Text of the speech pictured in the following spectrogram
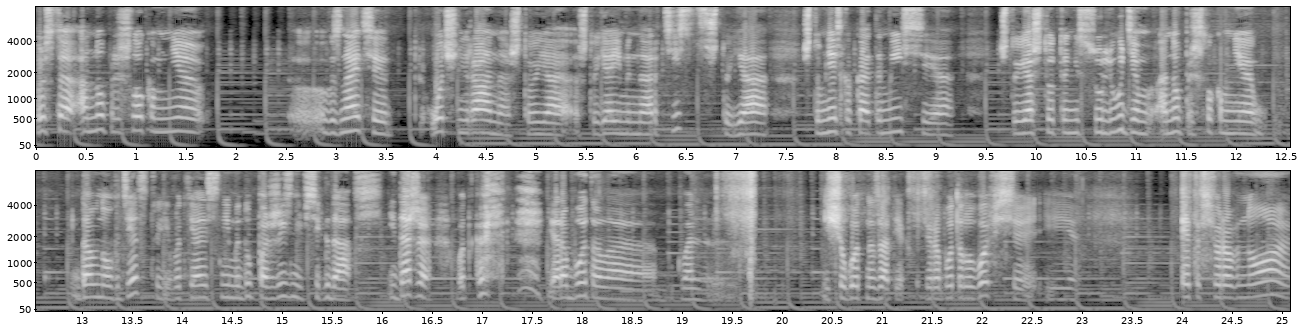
Просто оно пришло ко мне, вы знаете, очень рано, что я, что я именно артист, что, я, что у меня есть какая-то миссия, что я что-то несу людям, оно пришло ко мне давно в детстве, и вот я с ним иду по жизни всегда. И даже вот как я работала буквально еще год назад, я, кстати, работала в офисе, и это все равно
